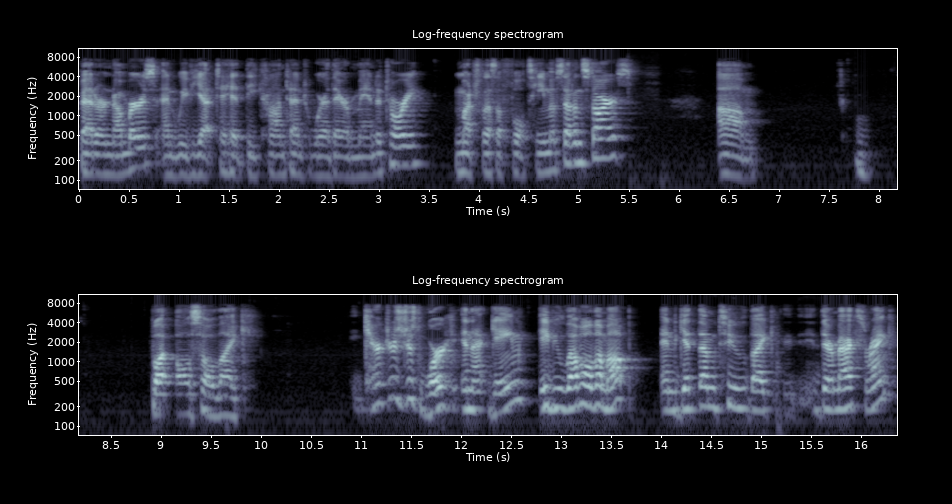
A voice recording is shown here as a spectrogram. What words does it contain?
better numbers, and we've yet to hit the content where they're mandatory, much less a full team of seven stars. Um, but also like characters just work in that game. If you level them up and get them to like their max rank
